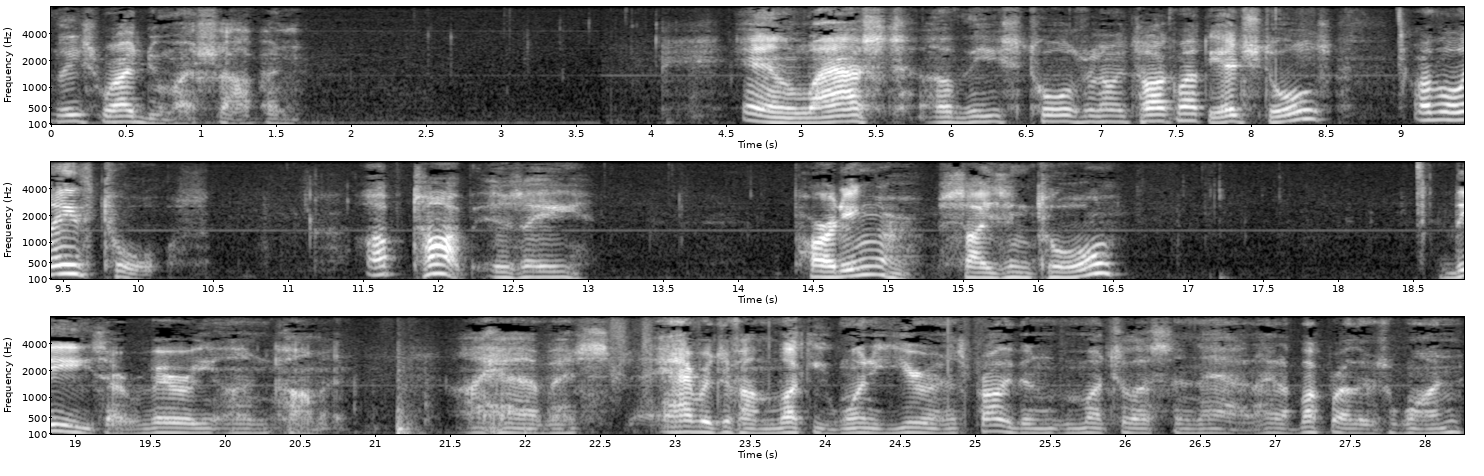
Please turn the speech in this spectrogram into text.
at least where I do my shopping. And last of these tools we're going to talk about, the edge tools, are the lathe tools. Up top is a parting or sizing tool. These are very uncommon. I have an average, if I'm lucky, one a year, and it's probably been much less than that. I had a Buck Brothers one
